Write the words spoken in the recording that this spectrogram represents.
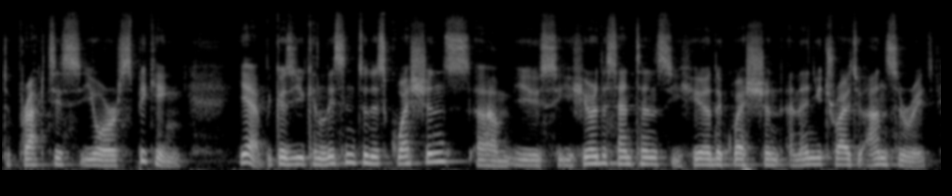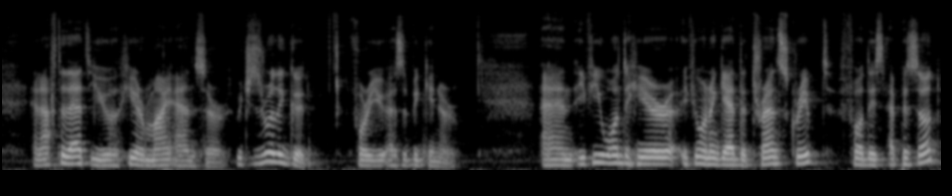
to practice your speaking. Yeah, because you can listen to these questions. Um, you see, you hear the sentence, you hear the question, and then you try to answer it. And after that, you'll hear my answer, which is really good for you as a beginner. And if you want to hear, if you want to get the transcript for this episode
